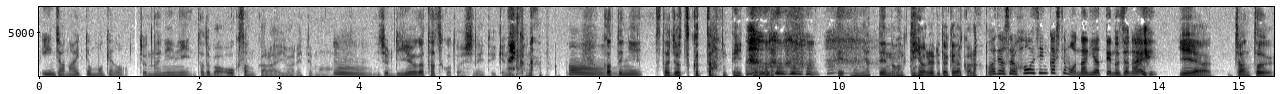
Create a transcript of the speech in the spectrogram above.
いいんじゃないって思うけど、ちょ何に例えば奥さんから言われても、うん。一応理由が立つことをしないといけないかな。と、うん、勝手にスタジオ作ったって言っても え何やってんの？って言われるだけだから。まあでもそれ法人化しても何やってんのじゃない？いやいやちゃんと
